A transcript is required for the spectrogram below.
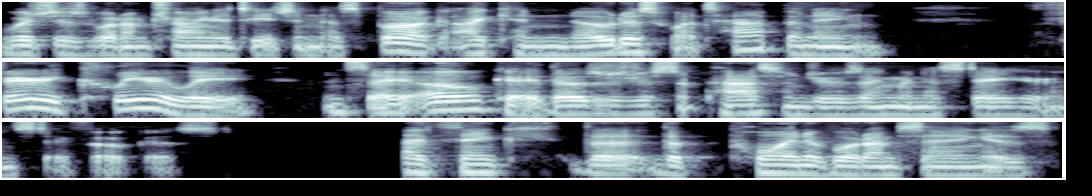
which is what I'm trying to teach in this book, I can notice what's happening very clearly and say, oh, okay, those are just some passengers. I'm going to stay here and stay focused. I think the the point of what I'm saying is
